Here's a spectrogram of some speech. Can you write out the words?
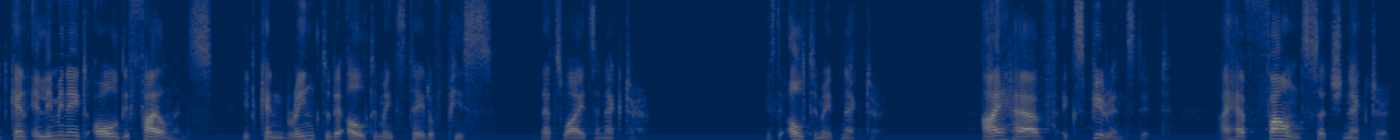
It can eliminate all defilements. It can bring to the ultimate state of peace. That's why it's a nectar. It's the ultimate nectar. I have experienced it. I have found such nectar.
